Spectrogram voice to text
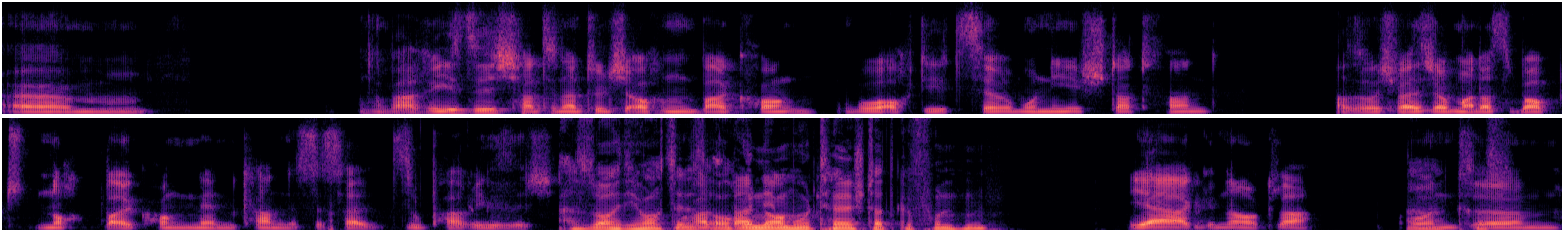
ähm, war riesig, hatte natürlich auch einen Balkon, wo auch die Zeremonie stattfand. Also ich weiß nicht, ob man das überhaupt noch Balkon nennen kann. Es ist halt super riesig. Also die Hochzeit ist auch halt in dem auch... Hotel stattgefunden? Ja, genau, klar. Ah, Und ähm,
